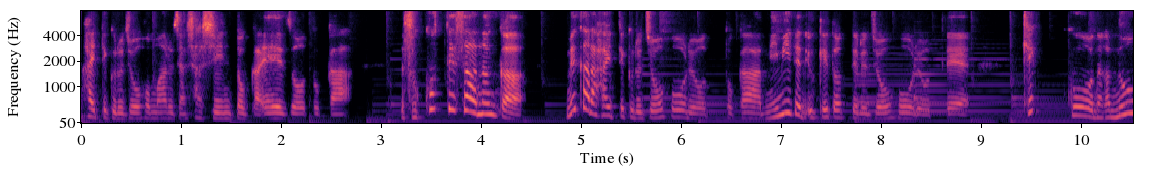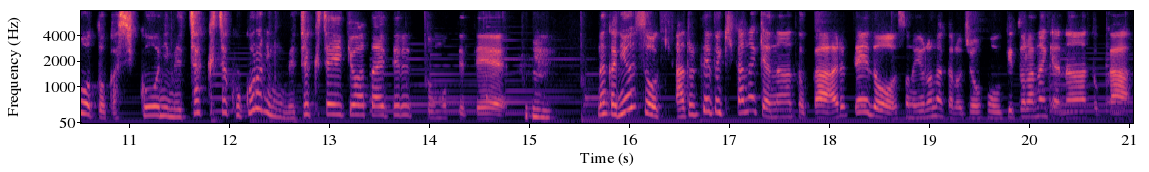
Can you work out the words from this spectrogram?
入ってくる情報もあるじゃん。写真とか映像とか。そこってさなんか目から入ってくる情報量とか耳で受け取ってる情報量って結構なんか脳とか思考にめちゃくちゃ心にもめちゃくちゃ影響を与えてると思っててうん。なんかニュースをある程度聞かなきゃなとかある程度その世の中の情報を受け取らなきゃなとか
